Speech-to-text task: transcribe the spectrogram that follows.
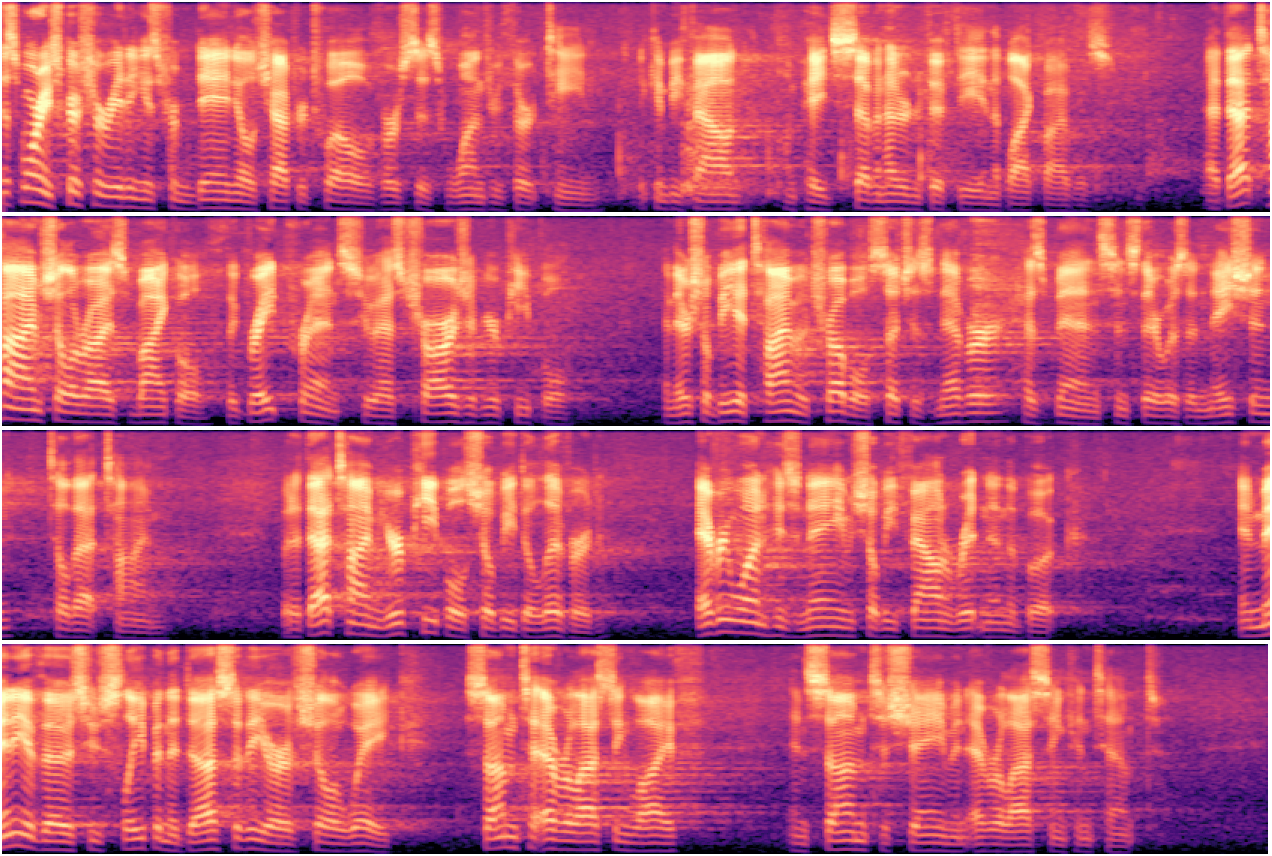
This morning's scripture reading is from Daniel chapter 12, verses 1 through 13. It can be found on page 750 in the Black Bibles. At that time shall arise Michael, the great prince who has charge of your people, and there shall be a time of trouble such as never has been since there was a nation till that time. But at that time your people shall be delivered, everyone whose name shall be found written in the book. And many of those who sleep in the dust of the earth shall awake, some to everlasting life, and some to shame and everlasting contempt.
